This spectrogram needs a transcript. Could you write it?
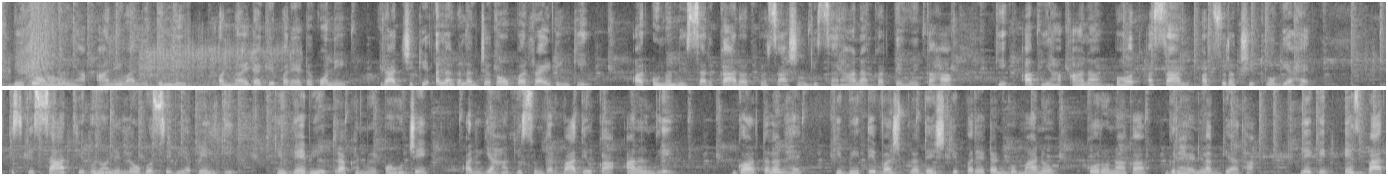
बीते दिनों यहाँ आने वाले दिल्ली और नोएडा के पर्यटकों ने राज्य के अलग अलग जगहों पर राइडिंग की और उन्होंने सरकार और प्रशासन की सराहना करते हुए कहा कि अब यहाँ आना बहुत आसान और सुरक्षित हो गया है। इसके साथ ही उन्होंने लोगों से भी अपील की कि वे भी उत्तराखंड में पहुँचे और यहाँ की सुंदर वादियों का आनंद लें। गौरतलब है कि बीते वर्ष प्रदेश के पर्यटन को मानो कोरोना का ग्रहण लग गया था। लेकिन इस बार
